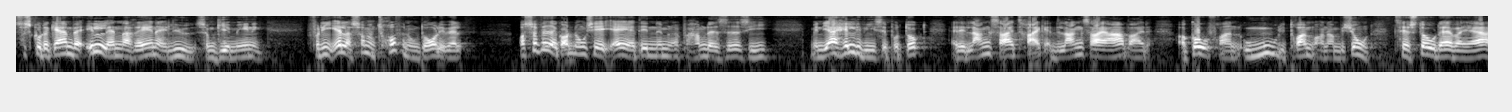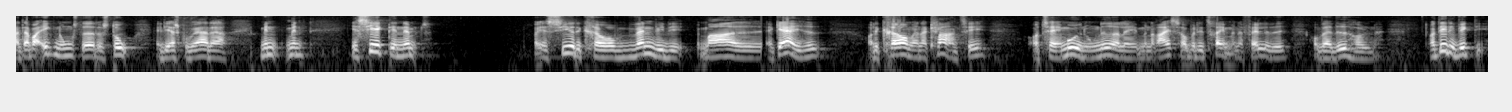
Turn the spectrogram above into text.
så skulle der gerne være et eller andet arena i livet, som giver mening. Fordi ellers så har man truffet nogle dårlige valg. Og så ved jeg godt, at nogen siger, ja, ja, det er nemlig for ham, der sidder og sige. Men jeg er heldigvis et produkt af det lange seje træk, af det lange seje arbejde, og gå fra en umulig drøm og en ambition til at stå der, hvor jeg er. Og der var ikke nogen steder, der stod, at jeg skulle være der. Men, men jeg siger ikke, det er nemt. Og jeg siger, at det kræver vanvittigt meget øh, agerighed, og det kræver, at man er klar til at tage imod nogle nederlag, men rejse op af det træ, man er faldet ved, og være vedholdende. Og det er det vigtige.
